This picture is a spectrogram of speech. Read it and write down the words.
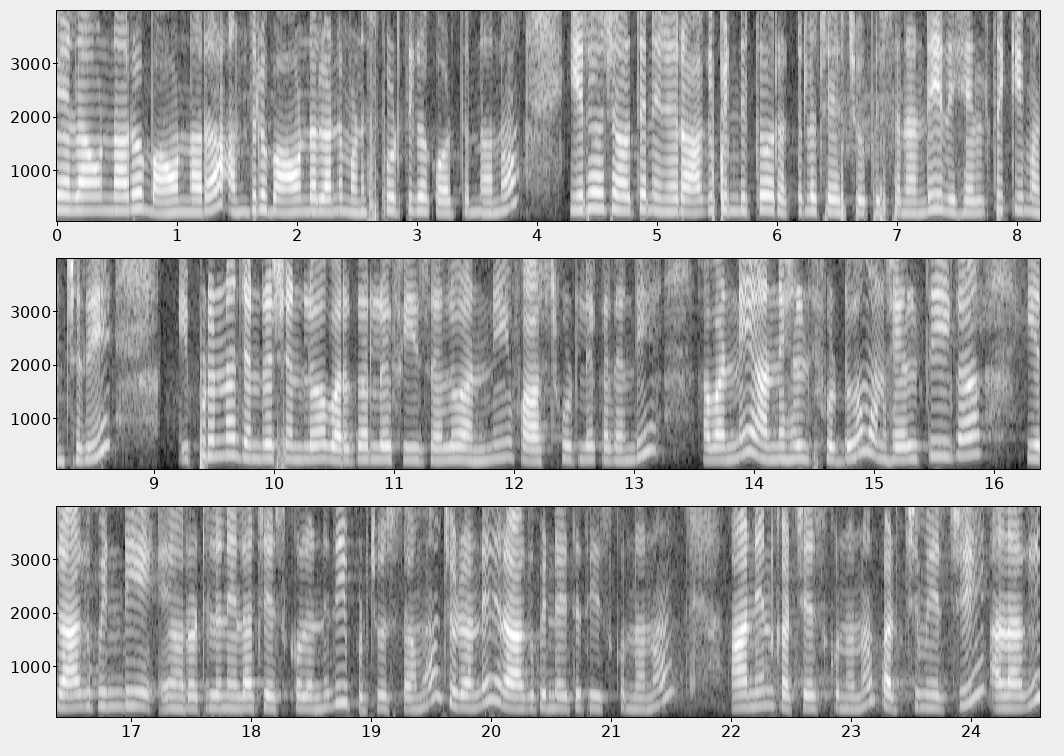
ఎలా ఉన్నారు? బాగున్నారా? అందరూ బాగుండాలని మనస్ఫూర్తిగా కోరుతున్నాను. ఈరోజు అయితే నేను రాగి పిండితో రొట్టెలు చేసి చూపిస్తానండి. ఇది హెల్త్కి మంచిది. ఇప్పుడున్న జనరేషన్లో బర్గర్లు పిజ్జాలు అన్నీ ఫాస్ట్ ఫుడ్లే కదండి. అవన్నీ అన్హెల్తీ ఫుడ్ మనం హెల్తీగా ఈ రాగిపిండి రొట్టెలను ఎలా చేసుకోవాలనేది ఇప్పుడు చూస్తాము. చూడండి నేను రాగి పిండి అయితే తీసుకున్నాను. ఆనియన్ కట్ చేసుకున్నాను పచ్చిమిర్చి అలాగే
